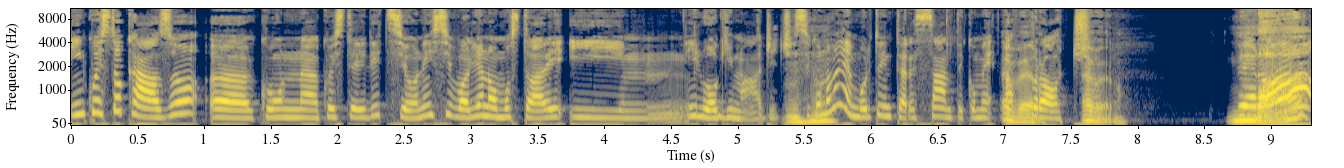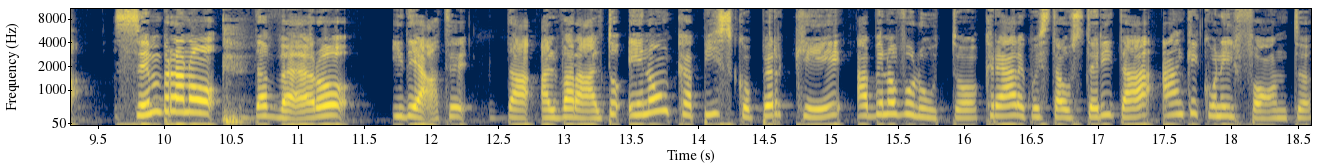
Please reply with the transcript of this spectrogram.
In questo caso, eh, con queste edizioni, si vogliono mostrare i, mm, i luoghi magici. Mhm. Secondo me è molto interessante come È vero, approccio. è vero. Però Ma- sembrano davvero ideate da Alvar Alto e non capisco perché abbiano voluto creare questa austerità anche con il font,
